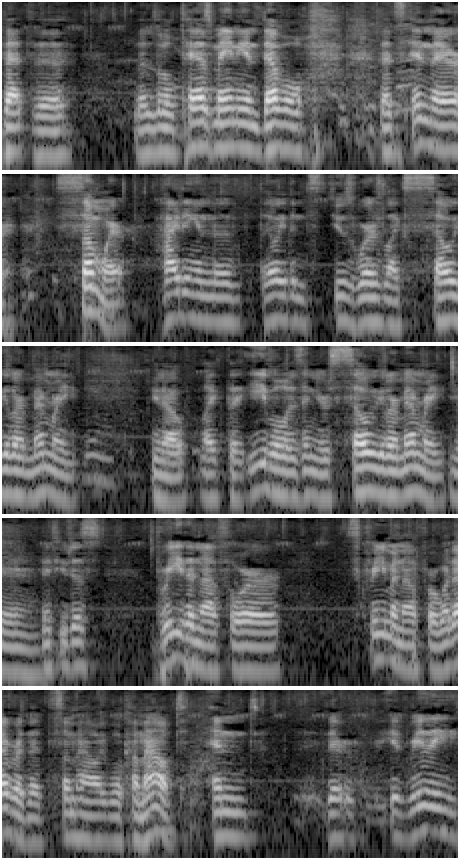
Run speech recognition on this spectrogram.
that the the little Tasmanian devil that's in there somewhere, hiding in the, they'll even use words like cellular memory, yeah. You know, like the evil is in your cellular memory. Yeah. And if you just breathe enough or scream enough or whatever, that somehow it will come out. And there, it really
